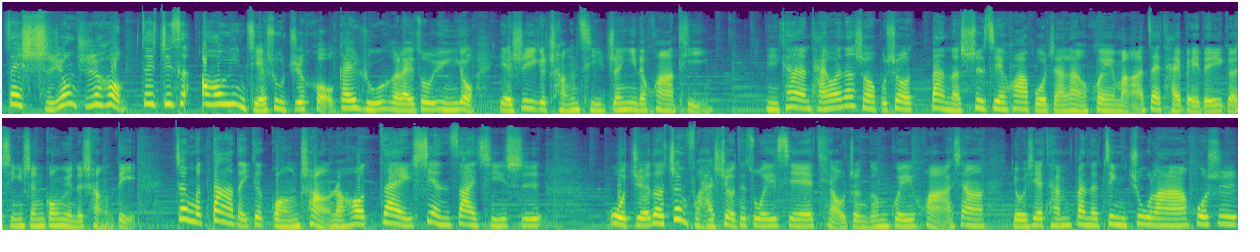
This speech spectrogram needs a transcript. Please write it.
在使用之后，在这次奥运结束之后，该如何来做运用，也是一个长期争议的话题。你看，台湾那时候不是有办了世界花博展览会嘛，在台北的一个新生公园的场地，这么大的一个广场，然后在现在其实。我觉得政府还是有在做一些调整跟规划，像有一些摊贩的进驻啦，或是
